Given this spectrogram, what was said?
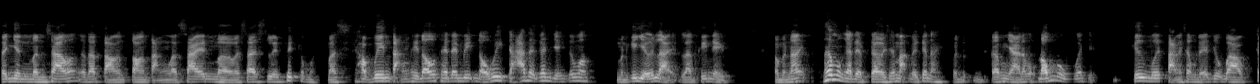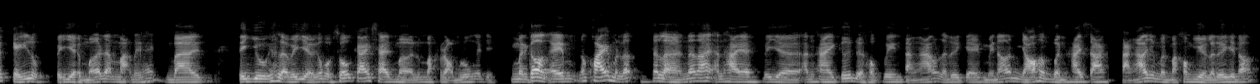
ta nhìn mình sao á, người ta toàn toàn tặng là size M và size slim fit không mà. mà học viên tặng thì đâu thể đem biết đổi trả được cái gì, đúng không? Mình cứ giữ lại, làm kỷ niệm. Và mình nói, thế một ngày đẹp trời sẽ mặc được cái này. Trong nhà nó một đống luôn quá chị. Cứ mới tặng xong để vô bao, cất kỹ luôn. Bây giờ mở ra mặc được hết. Và tin vui cái là bây giờ có một số cái size M nó mặc rộng luôn á chị. Mình có thằng em, nó khoái mình lắm. Tức là nó nói, anh hai ơi, bây giờ anh hai cứ được học viên tặng áo là đưa cho em. Mày nó nhỏ hơn mình hai size, tặng áo cho mình mà không vừa là đưa cho đó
